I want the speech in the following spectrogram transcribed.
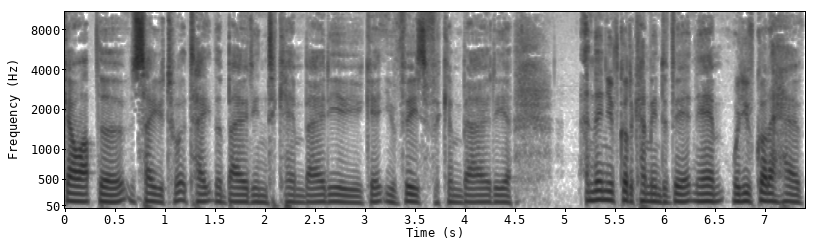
go up the say you take the boat into Cambodia, you get your visa for Cambodia, and then you've got to come into Vietnam. Well, you've got to have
